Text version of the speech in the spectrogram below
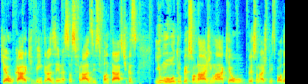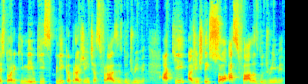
que é o cara que vem trazendo essas frases fantásticas, e um outro personagem lá, que é o personagem principal da história, que meio que explica pra gente as frases do Dreamer. Aqui a gente tem só as falas do Dreamer.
